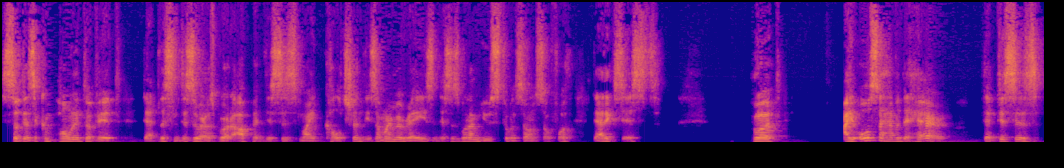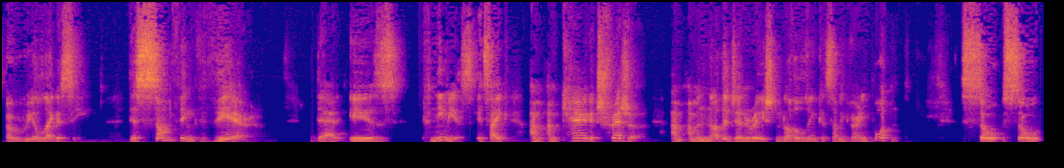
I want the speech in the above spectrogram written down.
So there's a component of it that listen, this is where I was brought up, and this is my culture, and these are my mores, and this is what I'm used to, and so on and so forth. That exists but I also have the hair that this is a real legacy. There's something there that is panemius. It's like I'm, I'm carrying a treasure. I'm, I'm another generation, another link in something very important. So, so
